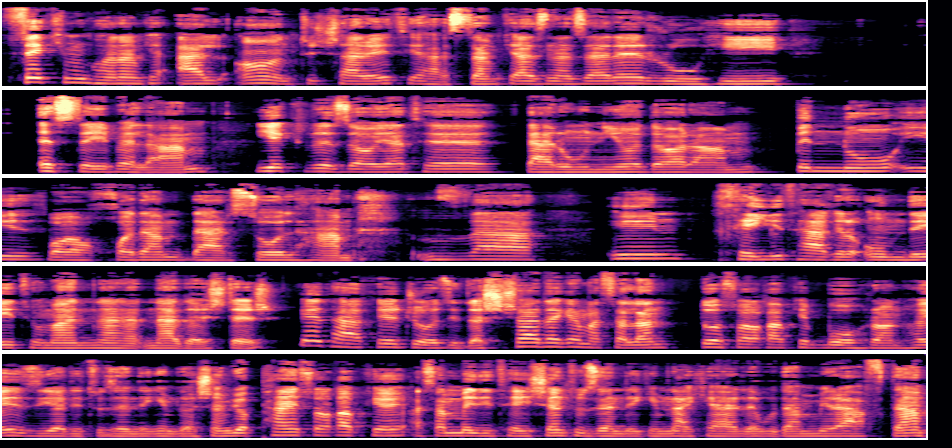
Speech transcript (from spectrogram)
فکر می‌کنم که الان تو شرایطی هستم که از نظر روحی stable م یک رضایت درونی دارم. به نوعی با خودم در صلحم و این خیلی تغییر عمده ای تو من نداشتش. یه تغییر جزئی داشت. شاید اگر مثلا دو سال قبل که بحران های زیادی تو زندگیم داشتم یا پنج سال قبل که اصلا مدیتیشن تو زندگیم نکرده بودم می‌رفتم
